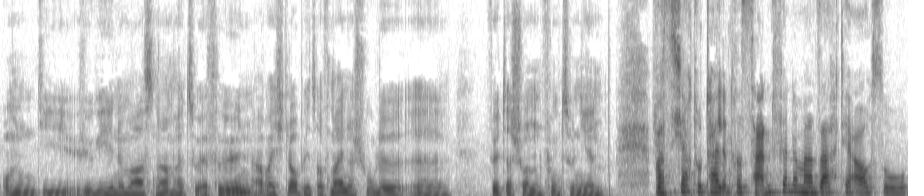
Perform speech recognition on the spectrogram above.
um die Hygienemaßnahmen halt zu erfüllen. Aber ich glaube jetzt auf meiner Schule äh, wird das schon funktionieren. Was ich auch total interessant finde, man sagt ja auch so,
